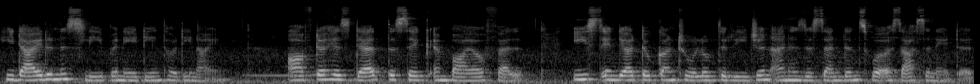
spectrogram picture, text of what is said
He died in his sleep in 1839. After his death, the Sikh Empire fell. East India took control of the region and his descendants were assassinated.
